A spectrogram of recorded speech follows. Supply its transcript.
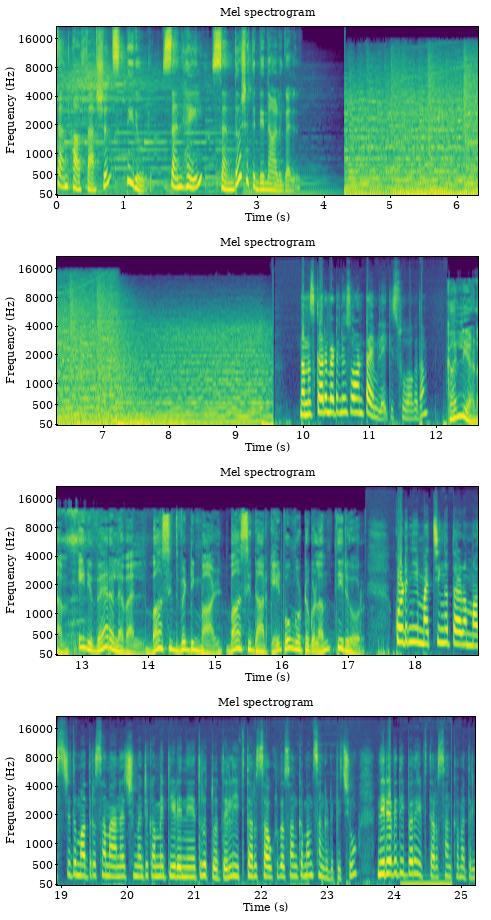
സൻഹ ഫാഷൻസ് തിരൂർ. സൻഹയിൽ സന്തോഷത്തിന്റെ നാളുകൾ. നമസ്കാരം വെട്ട ന്യൂസ് ഓൺ ടൈമിലേക്ക് സ്വാഗതം. കല്യാണം ഇനി വേറെ level. Basid wedding mall Basid arcade Poongottukulam Tirur. Kodinhi Machingathazham മസ്ജിദ് മദ്രസ മാനേജ്മെന്റ് കമ്മിറ്റിയുടെ നേതൃത്വത്തിൽ ഇഫ്താർ സൗഹൃദ സംഗമം സംഘടിപ്പിച്ചു. നിരവധി പേർ ഇഫ്താർ സംഗമത്തിൽ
